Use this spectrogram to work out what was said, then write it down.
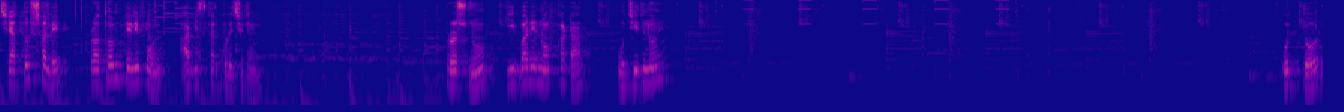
ছিয়াত্তর সালে প্রথম টেলিফোন আবিষ্কার করেছিলেন। প্রশ্ন, কী বারে কাটা উচিত নয়? উত্তর,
